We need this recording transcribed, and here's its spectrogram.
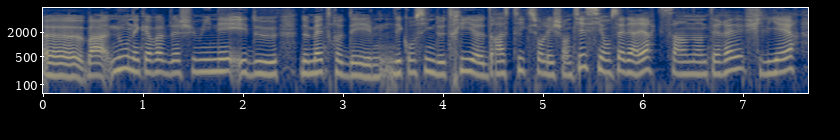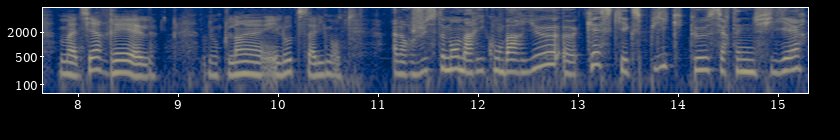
euh, bah, nous, on est capable d'acheminer et de, de mettre des, des, consignes de tri euh, drastiques sur les chantiers si on sait derrière que ça a un intérêt filière, matière réelle. Donc l'un et l'autre s'alimentent. Alors justement, Marie Combarieux, euh, qu'est-ce qui explique que certaines filières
